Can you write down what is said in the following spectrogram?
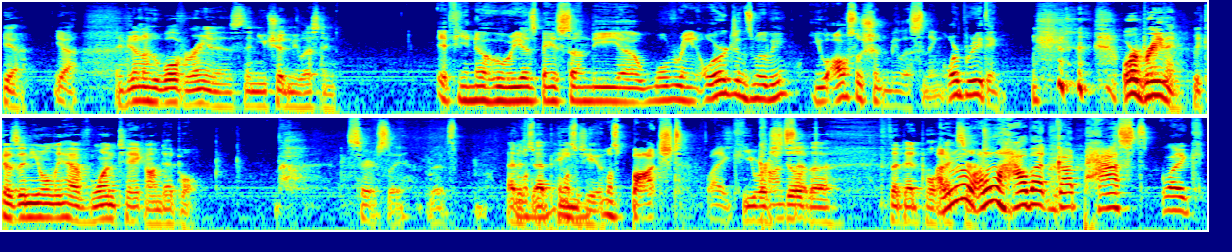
Yeah. Yeah. If you don't know who Wolverine is, then you shouldn't be listening. If you know who he is based on the uh, Wolverine Origins movie, you also shouldn't be listening or breathing. Or breathing, because then you only have one take on Deadpool. Seriously, that's That is most- that pains most- you. Most botched. Like you are still the the Deadpool I don't excerpt. know. I don't know how that got past like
